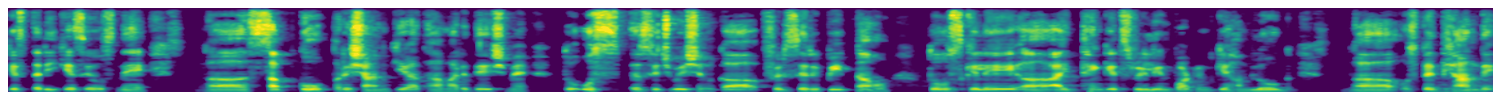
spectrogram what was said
किस तरीके से उसने uh, सबको परेशान किया था हमारे देश में। तो उस सिचुएशन का फिर से रिपीट ना हो। तो उसके लिए I think it's really important कि हम लोग uh, उस पर ध्यान दें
